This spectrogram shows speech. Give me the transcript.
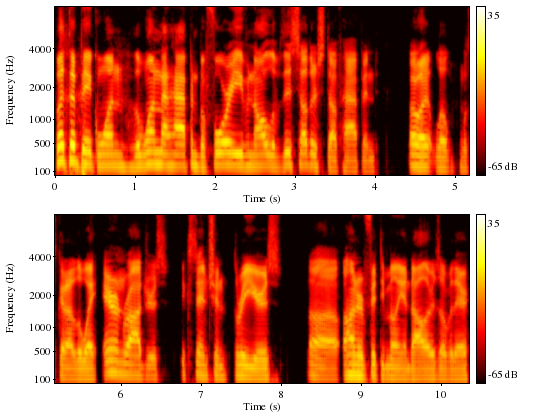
But the big one, the one that happened before even all of this other stuff happened. Oh, well, let's get out of the way. Aaron Rodgers extension, three years, uh, 150 million dollars over there.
